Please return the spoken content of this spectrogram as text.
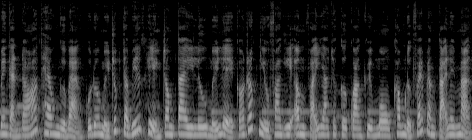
Bên cạnh đó, theo người bạn của Đô Mỹ Trúc cho biết, hiện trong tay Lưu Mỹ Lệ có rất nhiều file ghi âm phải giao cho cơ quan chuyên môn không được phép đăng tải lên mạng.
